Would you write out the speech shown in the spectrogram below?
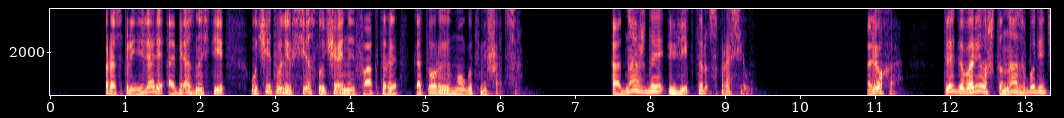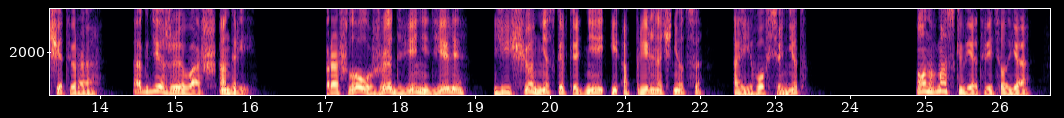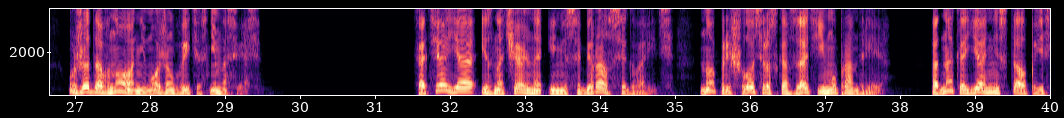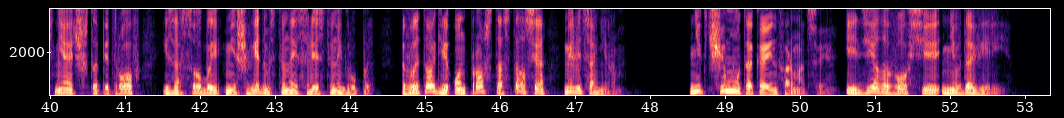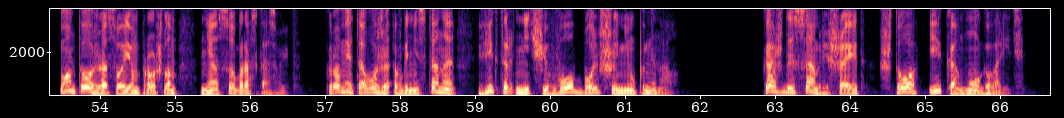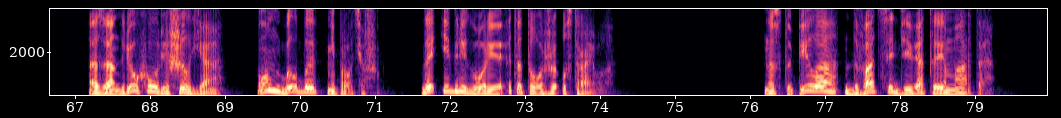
распределяли обязанности, учитывали все случайные факторы, которые могут вмешаться. Однажды Виктор спросил. «Лёха, ты говорил, что нас будет четверо. А где же ваш Андрей? Прошло уже две недели, еще несколько дней и апрель начнется, а его все нет». «Он в Москве», — ответил я. «Уже давно не можем выйти с ним на связь». Хотя я изначально и не собирался говорить, но пришлось рассказать ему про Андрея. Однако я не стал пояснять, что Петров из особой межведомственной следственной группы. В итоге он просто остался милиционером. Ни к чему такая информация, и дело вовсе не в доверии. Он тоже о своем прошлом не особо рассказывает. Кроме того же Афганистана, Виктор ничего больше не упоминал. Каждый сам решает, что и кому говорить. А за Андрюху решил я. Он был бы не против. Да и Григория это тоже устраивало. Наступило 29 марта.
